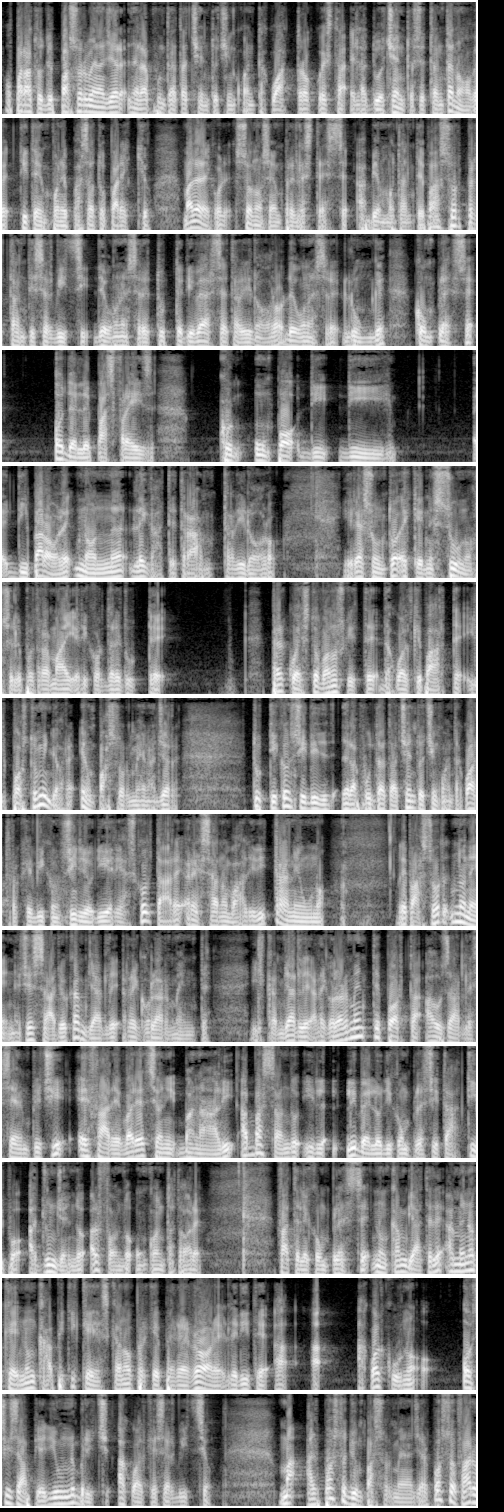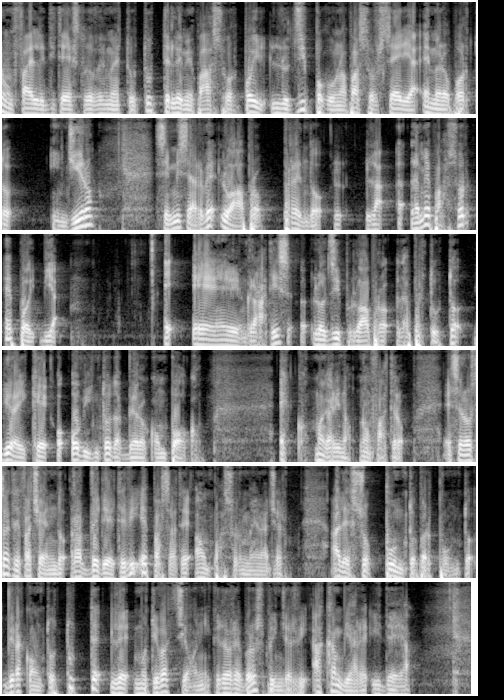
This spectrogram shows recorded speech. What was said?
Ho parlato del password manager nella puntata 154, questa è la 279, di tempo ne è passato parecchio, ma le regole sono sempre le stesse. Abbiamo tante password per tanti servizi, devono essere tutte diverse tra di loro, devono essere lunghe, complesse o delle passphrase con un po' di, di, di parole non legate tra, tra di loro. Il riassunto è che nessuno se le potrà mai ricordare tutte per questo vanno scritte da qualche parte. Il posto migliore è un password manager. Tutti i consigli della puntata 154 che vi consiglio di riascoltare restano validi, tranne uno. Le password non è necessario cambiarle regolarmente. Il cambiarle regolarmente porta a usarle semplici e fare variazioni banali abbassando il livello di complessità, tipo aggiungendo al fondo un contatore. Fatele complesse, non cambiatele a meno che non capiti che escano perché per errore le dite a, a a qualcuno o si sappia di un breach a qualche servizio. Ma al posto di un password manager posso fare un file di testo dove metto tutte le mie password, poi lo zippo con una password seria e me lo porto in giro? Se mi serve lo apro, prendo la, la mia password e poi via. E, è gratis, lo zip lo apro dappertutto, direi che ho, ho vinto davvero con poco. Ecco, magari no, non fatelo. E se lo state facendo, ravvedetevi e passate a un password manager. Adesso, punto per punto, vi racconto tutte le motivazioni che dovrebbero spingervi a cambiare idea.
